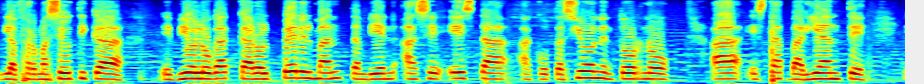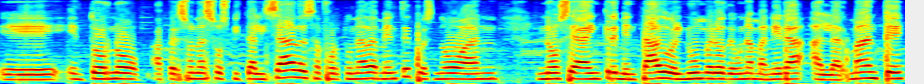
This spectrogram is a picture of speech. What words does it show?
la farmacéutica eh, bióloga Carol Perelman también hace esta acotación en torno a esta variante eh, en torno a personas hospitalizadas. Afortunadamente, pues no han, no se ha incrementado el número de una manera alarmante.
